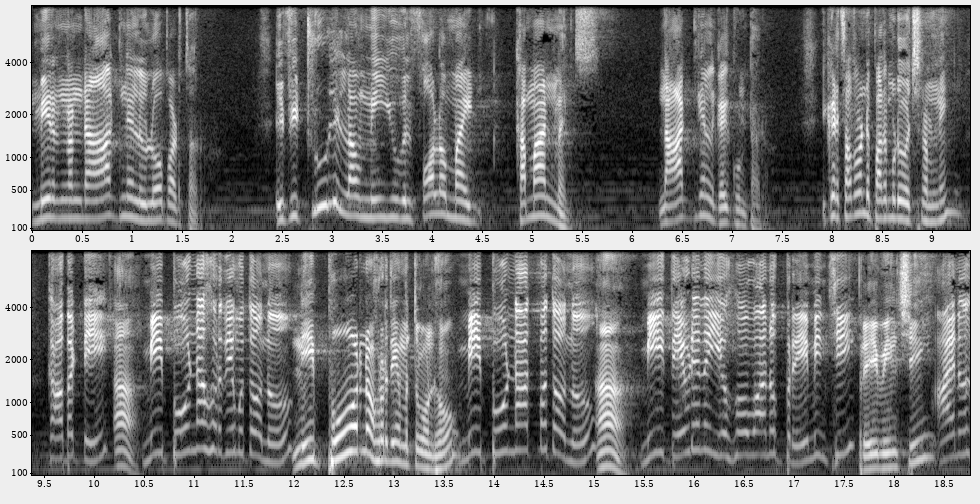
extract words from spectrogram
మీరు నన్ను ఆజ్ఞలు లోపడతారు if you truly love me you will follow my commandments నా ఆజ్ఞలు గైకుంటారు. ఇక్కడ చదవండి పదమూడు వచ్చినంని కాబట్టి. మీ పూర్ణ హృదయముతోను నీ పూర్ణ హృదయంతోను మీ పూర్ణాత్మతోను మీ దేవుడైన యెహోవాను ప్రేమించి ప్రేమించి ఆయనను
